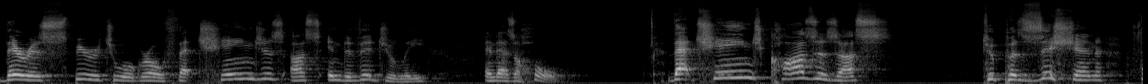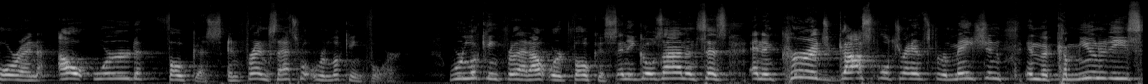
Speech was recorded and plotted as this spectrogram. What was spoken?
there is spiritual growth that changes us individually and as a whole. That change causes us to position for an outward focus. And friends, that's what we're looking for. We're looking for that outward focus. And he goes on and says, and encourage gospel transformation in the communities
